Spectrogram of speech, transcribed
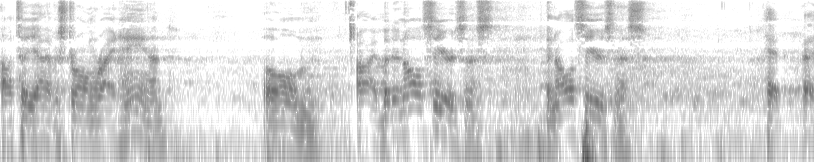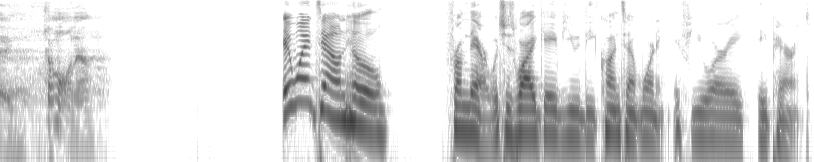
I'll tell you I have a strong right hand. Um, all right, but in all seriousness, in all seriousness, had, hey, come on now. It went downhill from there, which is why I gave you the content warning if you are a, a parent.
